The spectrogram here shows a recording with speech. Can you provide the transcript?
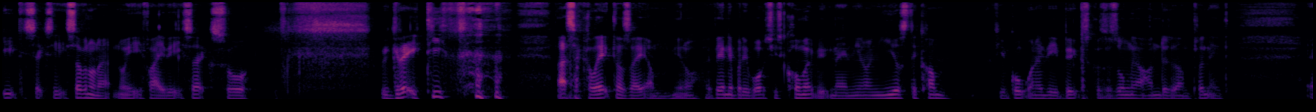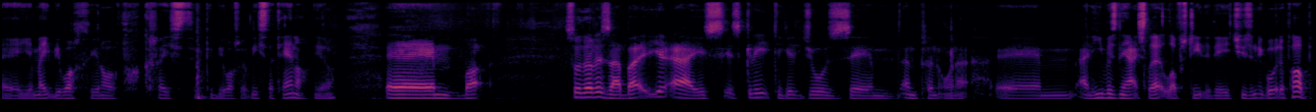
86, 87 on it, no 85, 86. So with gritty teeth, that's a collector's item. You know, if anybody watches comic book men, you know, in years to come, if you've got one of the books, because there's only hundred of them printed uh, it might be worth, you know, oh Christ, it could be worth at least a tenner, you know. Um, but so there is that. But yeah, it's it's great to get Joe's um, imprint on it. Um, and he wasn't actually at Love Street today, choosing to go to the pub.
